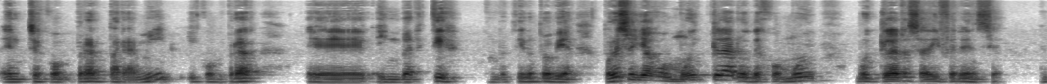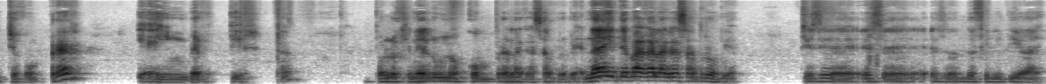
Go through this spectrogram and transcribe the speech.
entre comprar para mí y comprar, eh, invertir, invertir en propiedad. Por eso yo hago muy claro, dejo muy, muy claro esa diferencia entre comprar e invertir por lo general uno compra la casa propia. Nadie te paga la casa propia. Ese, eso es definitiva.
